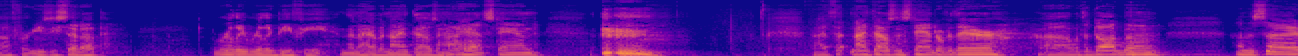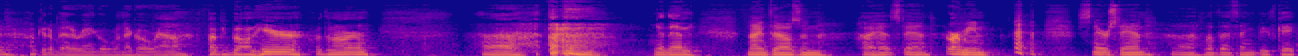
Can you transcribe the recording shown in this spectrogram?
uh, for easy setup. Really, really beefy. And then I have a 9000 hi-hat stand. 9000 stand over there uh, with a dog bone on the side. I'll get a better angle when I go around. Puppy bone here with an arm. Uh, and then 9000 hi-hat stand, or I mean, snare stand. Uh, love that thing, beefcake.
